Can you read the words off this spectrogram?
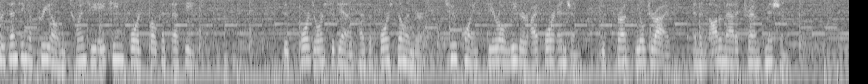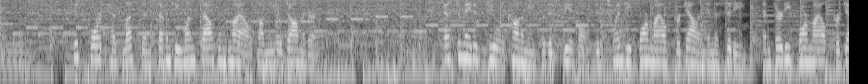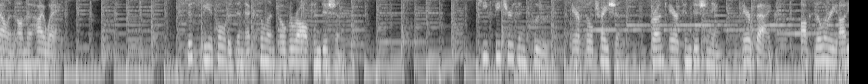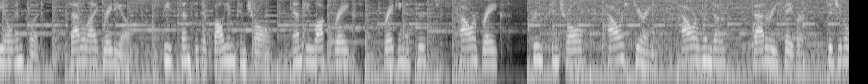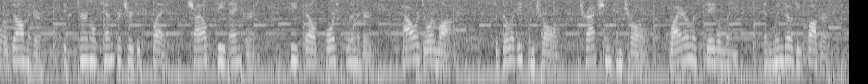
Presenting a pre-owned 2018 Ford Focus SE. This four-door sedan has a four-cylinder, 2.0-liter i4 engine, with front-wheel drive, and an automatic transmission. This Ford has less than 71,000 miles on the odometer. Estimated fuel economy for this vehicle is 24 miles per gallon in the city, and 34 miles per gallon on the highway. This vehicle is in excellent overall condition. Key features include, air filtration, front air conditioning, airbags, auxiliary audio input, satellite radio, speed-sensitive volume control, anti-lock brakes, braking assist, power brakes, cruise control, power steering, power windows, battery saver, digital odometer, external temperature display, child seat anchors, seat belt force limiters, power door locks, stability control, traction control, wireless data link, and window defogger.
